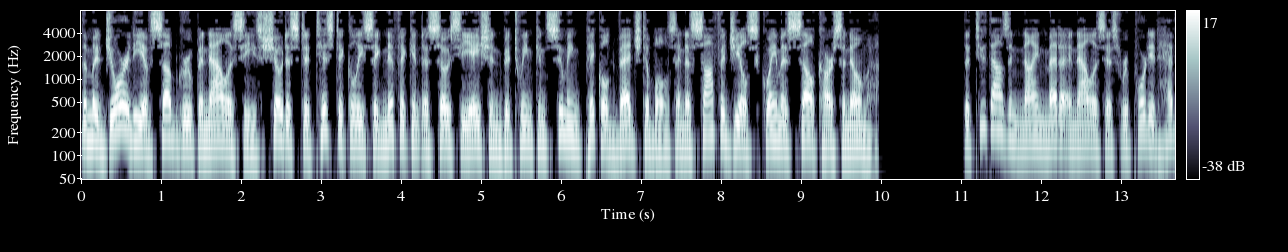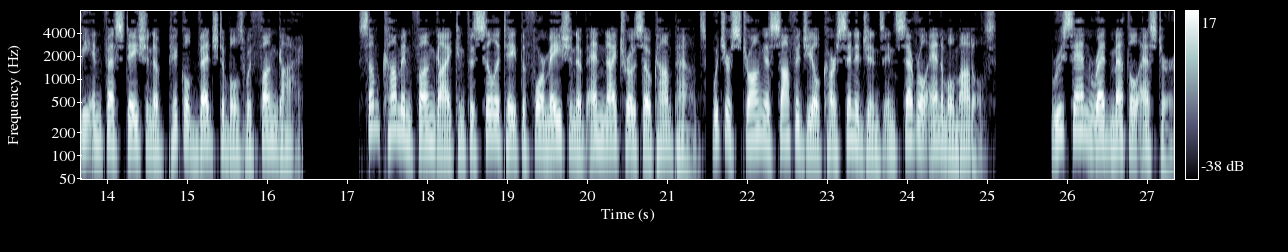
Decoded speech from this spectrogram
"...the majority of subgroup analyses showed a statistically significant association between consuming pickled vegetables and esophageal squamous cell carcinoma." The 2009 meta-analysis reported heavy infestation of pickled vegetables with fungi. Some common fungi can facilitate the formation of N-nitroso compounds, which are strong esophageal carcinogens in several animal models. Roussin red methyl ester,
